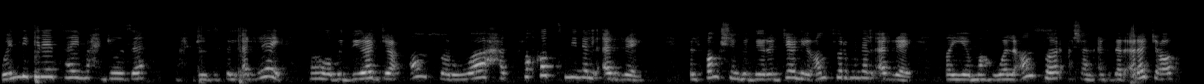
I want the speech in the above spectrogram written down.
وين ال grades هاي محجوزة؟ محجوزة في ال array فهو بده يرجع عنصر واحد فقط من ال array ال function بده يرجع لي عنصر من ال array طيب ما هو العنصر؟ عشان أقدر أرجعه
